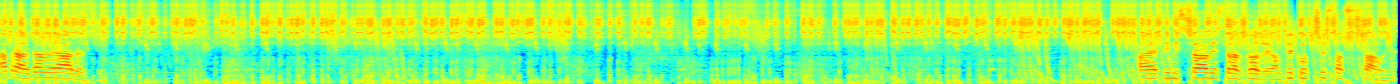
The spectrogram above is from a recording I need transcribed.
Dobra, ale damy radę z. Ale tymi strzałami jest coraz gorzej, mam tylko 300 strzał, nie?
